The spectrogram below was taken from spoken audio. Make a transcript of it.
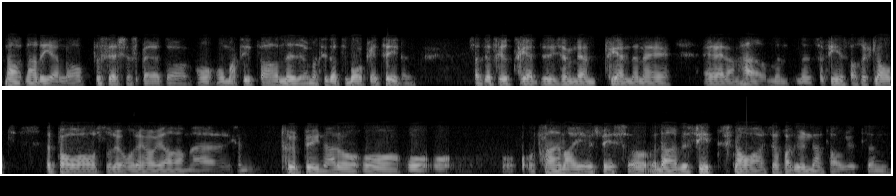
när, när det gäller possession-spelet och, och, om man tittar nu, om man tittar tillbaka i tiden. Så att jag tror trend, liksom den trenden är, är redan här men, men så finns det såklart ett par raser då och det har att göra med liksom, truppbyggnad och, och, och, och, och tränare givetvis. Och, och där är väl sitt snarare i så fall undantaget än,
